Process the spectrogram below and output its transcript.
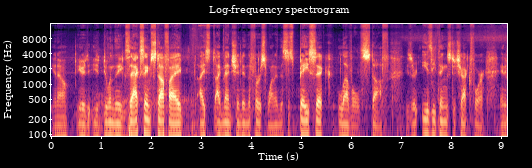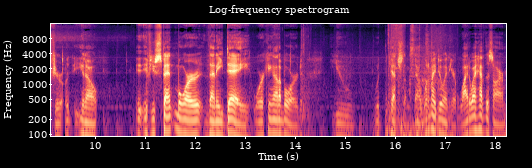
You know, you're, you're doing the exact same stuff I, I, I mentioned in the first one, and this is basic level stuff. These are easy things to check for. And if you're, you know, if you spent more than a day working on a board, you would catch them. Now, what am I doing here? Why do I have this arm?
